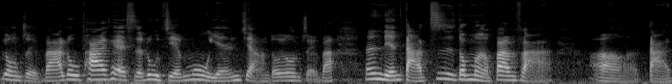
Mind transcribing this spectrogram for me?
用嘴巴，录 podcast、录节目、演讲都用嘴巴，但是连打字都没有办法，呃，打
